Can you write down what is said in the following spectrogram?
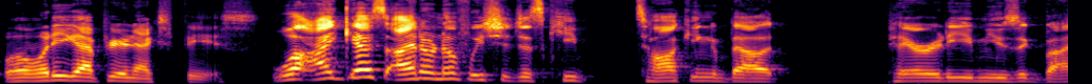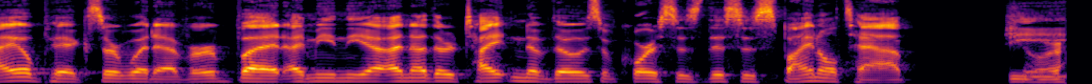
Well, what do you got for your next piece? Well, I guess I don't know if we should just keep talking about parody music biopics or whatever, but I mean, the uh, another titan of those, of course, is this is Spinal Tap, the Sure.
